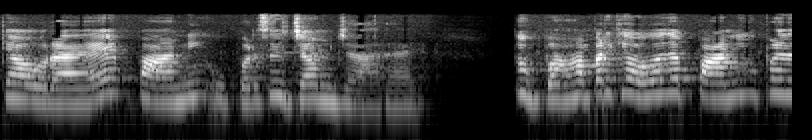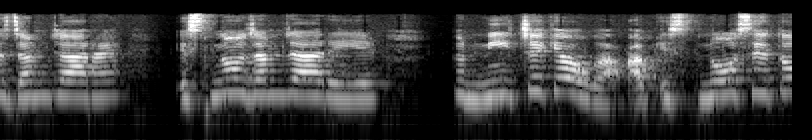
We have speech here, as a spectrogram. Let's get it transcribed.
क्या हो रहा है, पानी ऊपर से जम जा रहा है। तो वहाँ पर क्या होगा, जब पानी ऊपर से जम जा रहा है स्नो जम जा रही है तो नीचे क्या होगा? अब स्नो से तो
